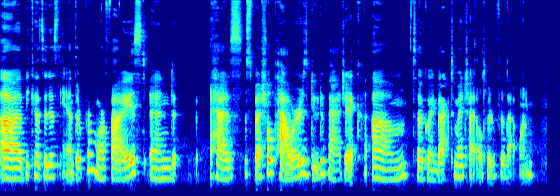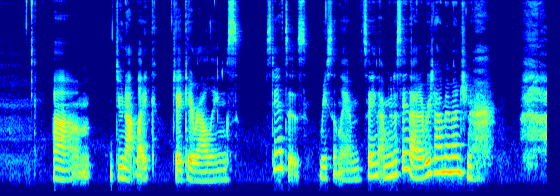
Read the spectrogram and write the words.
uh, because it is anthropomorphized and has special powers due to magic. Um, so going back to my childhood for that one. Um, do not like J.K. Rowling's stances recently. I'm saying I'm going to say that every time I mention her.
